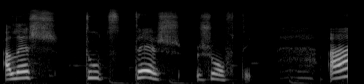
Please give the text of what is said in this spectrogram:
Але ж тут теж жовтий. А,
